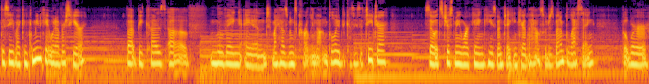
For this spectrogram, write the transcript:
to see if I can communicate whatever's here. But because of moving and my husband's currently not employed because he's a teacher, so it's just me working. He's been taking care of the house, which has been a blessing. But we're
